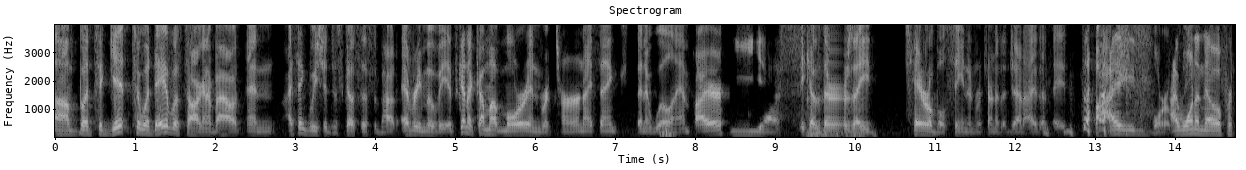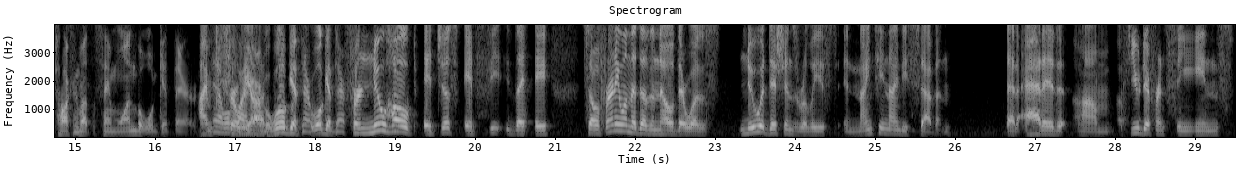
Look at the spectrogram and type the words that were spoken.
Um, but to get to what Dave was talking about, and I think we should discuss this about every movie. It's going to come up more in Return, I think, than it will in Empire, Yes. because there's a terrible scene in Return of the Jedi that they botched I horribly. I want to know if we're talking about the same one, but we'll get there. I'm Yeah, we'll sure we are, out. but we'll get there. We'll get there. For New Hope, it just it they so for anyone that doesn't know, there was new editions released in 1997 that added um, a few different scenes,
